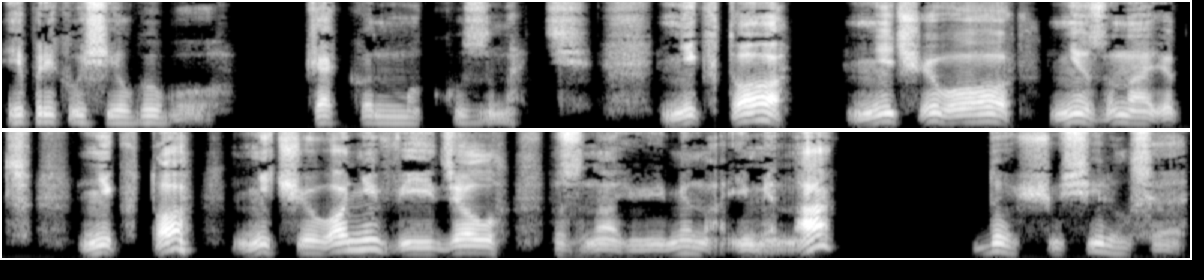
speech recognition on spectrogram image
и прикусил губу. Как он мог узнать? Никто ничего не знает. Никто ничего не видел. Знаю имена. Имена? Дождь усилился,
